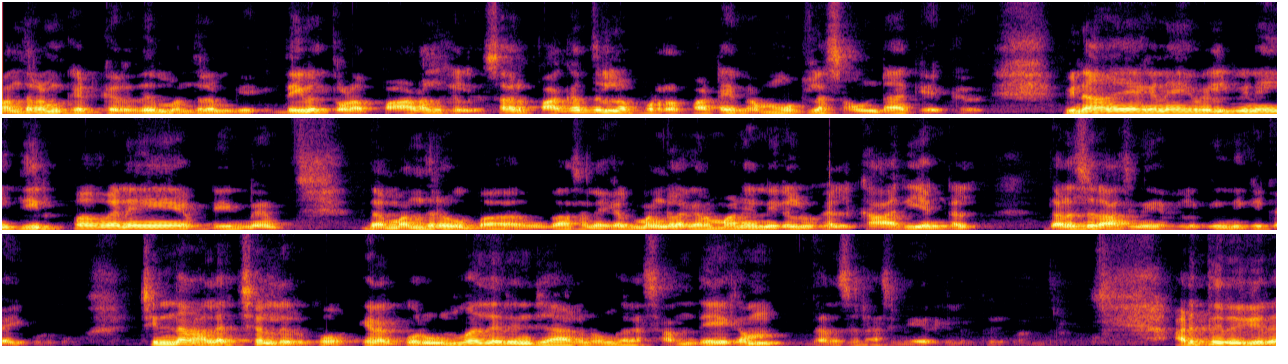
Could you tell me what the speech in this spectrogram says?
மந்திரம் கேட்கறது மந்திரம் கேட்குறது தெய்வத்தோட பாடல்கள். சார் பக்கத்தில் போடுற பாட்டே நம்ம வீட்டில் சவுண்டாக கேட்குறது விநாயகனே வெல்வினை தீர்ப்பவனே அப்படின்னு இந்த மந்திர உபா உபாசனைகள் மங்களகரமான நிகழ்வுகள் காரியங்கள் தனுசு ராசி நேயர்களுக்கு இன்னைக்கு கை கொடுக்கும். சின்ன அலைச்சல் இருக்கும். எனக்கு ஒரு உண்மை தெரிஞ்சாகணுங்கிற சந்தேகம் தனுசு ராசி வந்துடும் அடுத்து இருக்கிற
